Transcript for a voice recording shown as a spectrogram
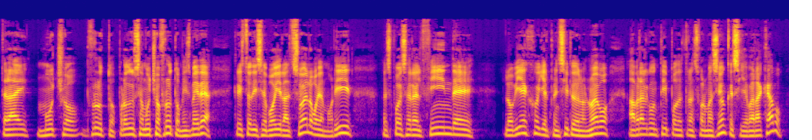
trae mucho fruto, produce mucho fruto. Misma idea. Cristo dice, voy a ir al suelo, voy a morir, después será el fin de lo viejo y el principio de lo nuevo. Habrá algún tipo de transformación que se llevará a cabo.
